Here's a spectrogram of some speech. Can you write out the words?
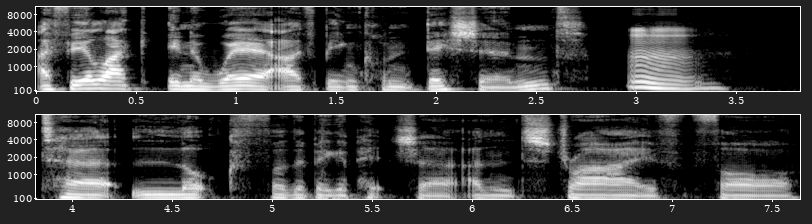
I feel like in a way I've been conditioned Mm. to look for the bigger picture and strive for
